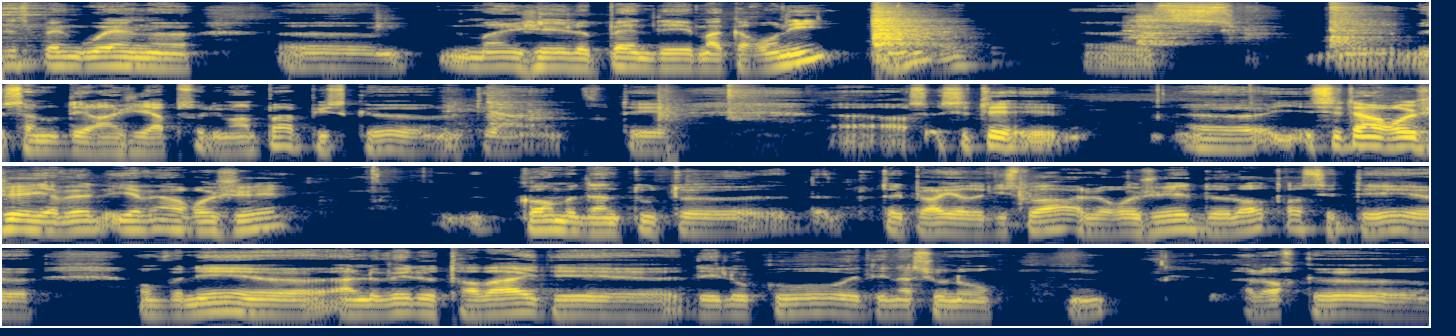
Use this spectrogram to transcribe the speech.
Les Espagouins euh, mangeaient le pain des macaronis, hein. euh, mais ça nous dérangeait absolument pas puisque c'était, c'était, c'était un rejet. Il y avait, il y avait un rejet comme dans toute, euh, toute les périodes d'histoire, le rejet de l'autre, c'était euh, on venait euh, enlever le travail des, des, locaux et des nationaux. Hein. Alors que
